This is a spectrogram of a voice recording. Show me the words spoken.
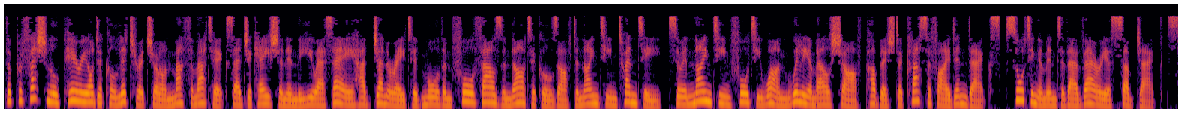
The professional periodical literature on mathematics education in the USA had generated more than 4,000 articles after 1920, so in 1941 William L. Schaaf published a classified index, sorting them into their various subjects.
